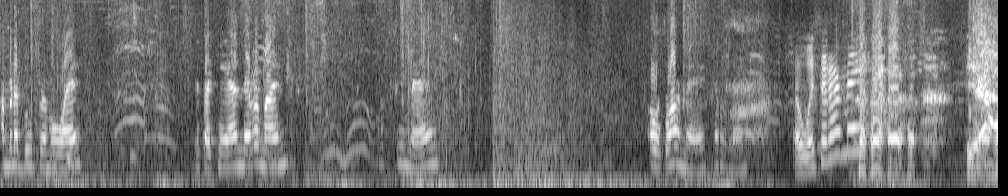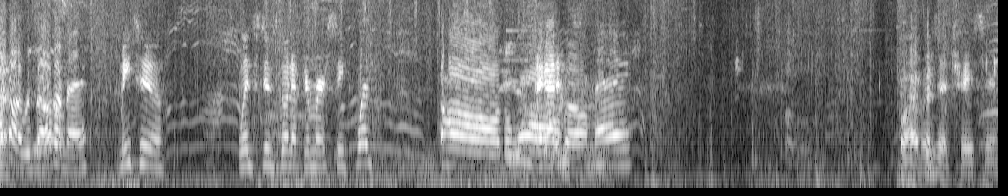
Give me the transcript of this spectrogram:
I'm gonna boop him away. If I can. Never mind. Let's see Mei. Oh, it's our Mei. Never mind. Oh, was it our mate? Yeah, I thought it was the other Mei. Me too. Winston's going after Mercy. When? Oh, the wall. I got him. though, Mei. What Where's happened? that Tracer?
